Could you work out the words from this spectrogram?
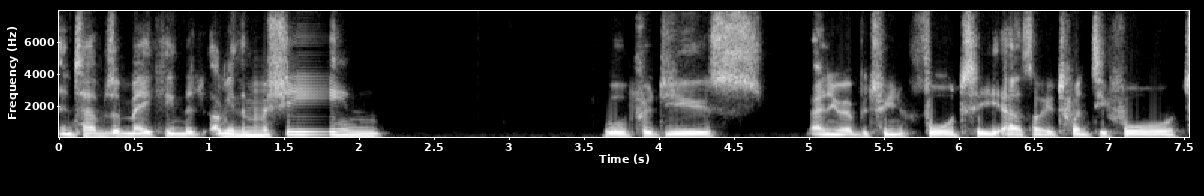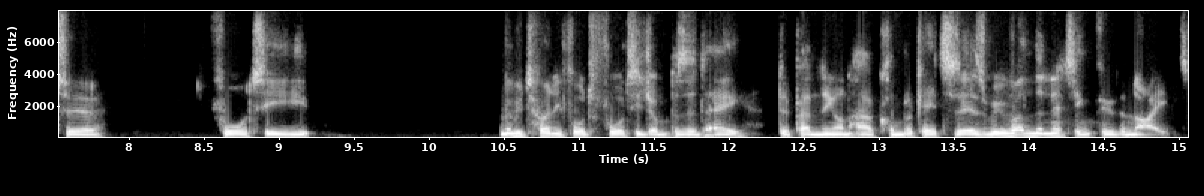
in terms of making the, I mean, the machine will produce anywhere between forty, uh, sorry, twenty four to forty. Maybe 24 to 40 jumpers a day, depending on how complicated it is. We run the knitting through the night.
